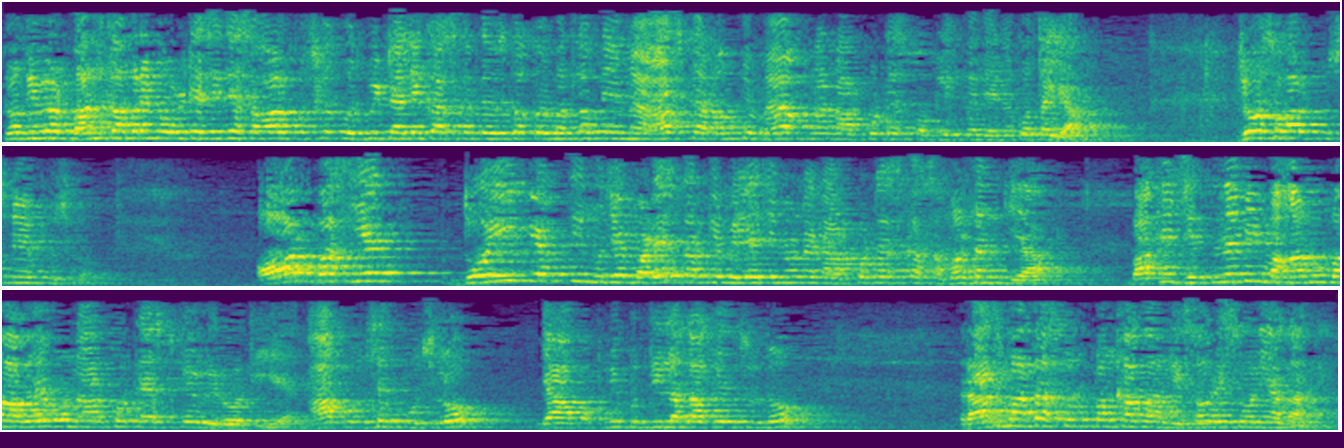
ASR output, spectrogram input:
क्योंकि अगर बंद कमरे में उल्टे सीधे सवाल पूछ के कुछ भी टेलीकास्ट कर दे, उसका कोई मतलब नहीं मैं आज कह रहा हूँ कि मैं अपना नार्को टेस्ट पब्लिक में देने को तैयार हूँ। जो सवाल पूछने हैं, पूछ लो। और बस ये दो ही व्यक्ति मुझे बड़े स्तर के मिले जिन्होंने नार्को टेस्ट का समर्थन किया। बाकी जितने भी महानुभाव है, वो नार्को टेस्ट के विरोधी है। आप उनसे पूछ लो, या आप अपनी बुद्धि लगा के सुनो। राजमाता सूर्यपंखा गांधी, सॉरी, सोनिया गांधी।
